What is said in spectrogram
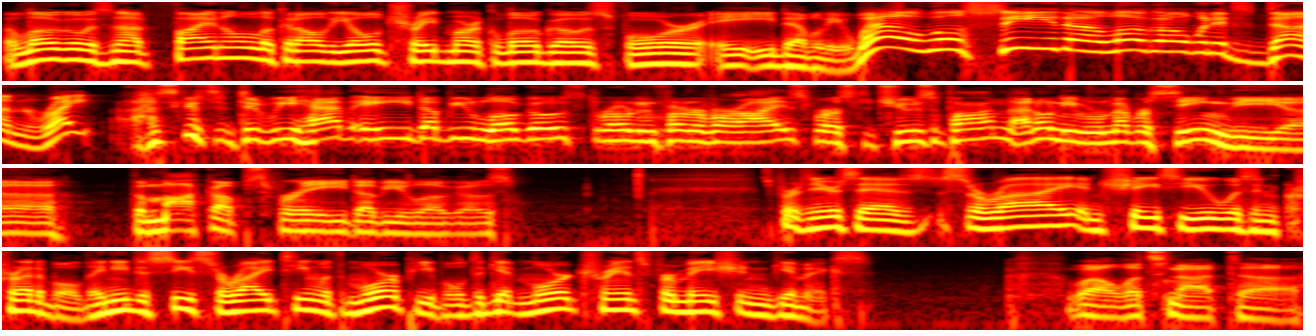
The logo is not final. Look at all the old trademark logos for AEW. Well, we'll see the logo when it's done, right? I was gonna say, did we have AEW logos thrown in front of our eyes for us to choose upon? I don't even remember seeing the uh, the mock-ups for AEW logos. This person here says Sarai and Chase U was incredible. They need to see Sarai team with more people to get more transformation gimmicks. Well, let's not uh,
